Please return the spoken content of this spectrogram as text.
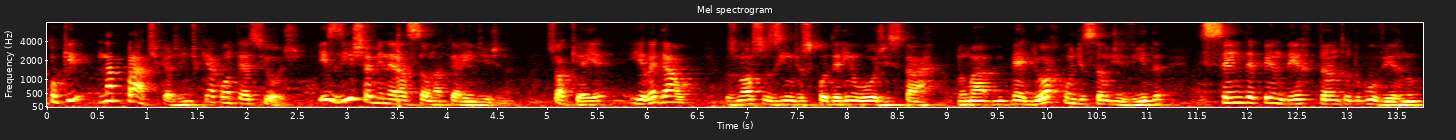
Porque na prática, gente, o que acontece hoje? Existe a mineração na terra indígena, só que é ilegal. Os nossos índios poderiam hoje estar numa melhor condição de vida sem depender tanto do governo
